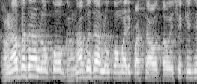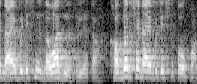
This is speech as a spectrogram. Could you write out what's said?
ઘણા બધા લોકો ઘણા બધા લોકો અમારી પાસે આવતા હોય છે કે જે ડાયાબિટીસની દવા જ નથી લેતા. ખબર છે ડાયાબિટીસ તો પણ.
